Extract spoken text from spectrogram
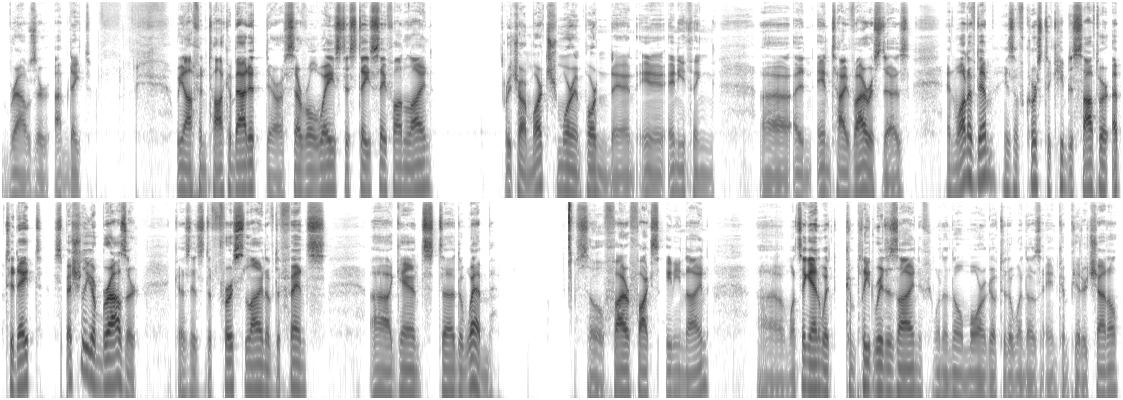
browser update. We often talk about it. There are several ways to stay safe online which are much more important than anything uh, an antivirus does. And one of them is, of course, to keep the software up to date, especially your browser, because it's the first line of defense uh, against uh, the web. So, Firefox 89, uh, once again, with complete redesign. If you want to know more, go to the Windows and Computer channel,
